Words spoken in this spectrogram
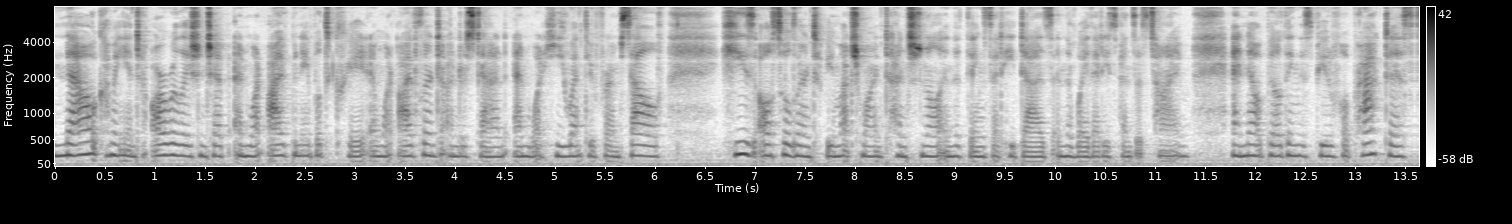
now coming into our relationship and what I've been able to create and what I've learned to understand and what he went through for himself, he's also learned to be much more intentional in the things that he does and the way that he spends his time. And now, building this beautiful practice,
